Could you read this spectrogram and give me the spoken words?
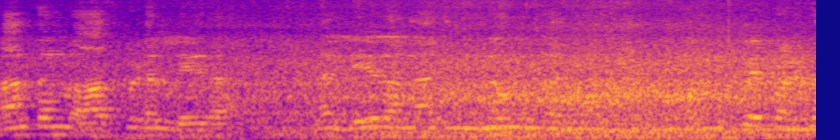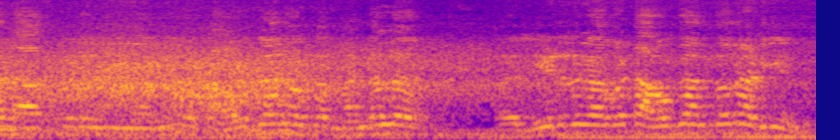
ప్రాంతంలో హాస్పిటల్ లేదా? నాకు లేదన్నా చిన్న ఉందన్నా ఒక ముప్పై పడకల హాస్పిటల్ ఉందని ఒక అవగాహన ఒక మండల లీడర్ కాబట్టి అవగాహనతో అడిగిండు.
